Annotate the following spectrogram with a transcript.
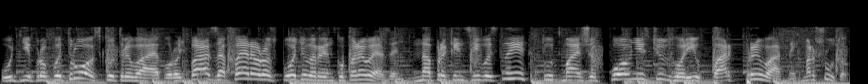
У Дніпропетровську триває боротьба за перерозподіл ринку перевезень. Наприкінці весни тут майже повністю згорів парк приватних маршруток.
